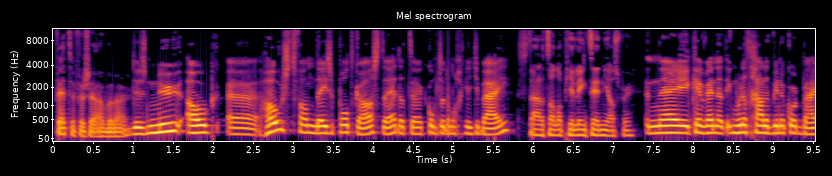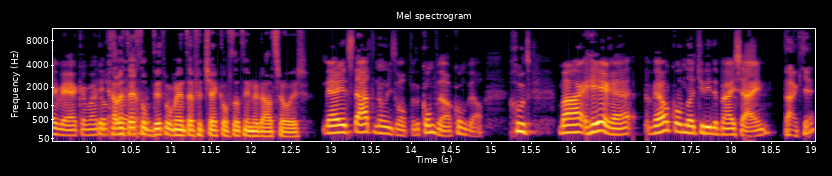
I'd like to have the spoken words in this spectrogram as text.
Pettenverzamelaar. Dus nu ook host van deze podcast, hè, dat komt er nog een keertje bij. Staat het al op je LinkedIn, Jasper? Nee, ik, heb, het, ik moet dat, ga het binnenkort bijwerken. Maar ik dat, ga het echt op dit moment even checken of dat inderdaad zo is. Nee, het staat er nog niet op. Dat komt wel, komt wel. Goed, maar heren, welkom dat jullie erbij zijn. Dank je.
